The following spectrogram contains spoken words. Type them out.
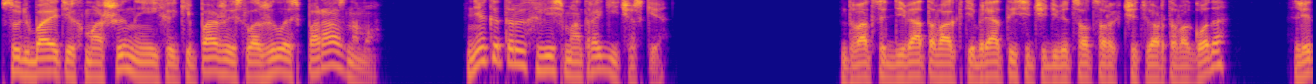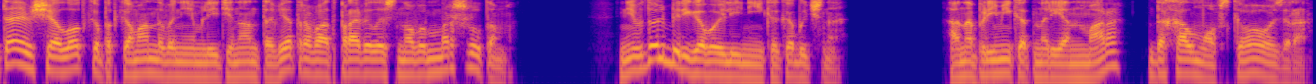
Судьба этих машин и их экипажей сложилась по-разному, некоторых весьма трагически. 29 октября 1944 года летающая лодка под командованием лейтенанта Ветрова отправилась новым маршрутом. Не вдоль береговой линии, как обычно, а напрямик от Нарьянмара до Холмовского озера.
